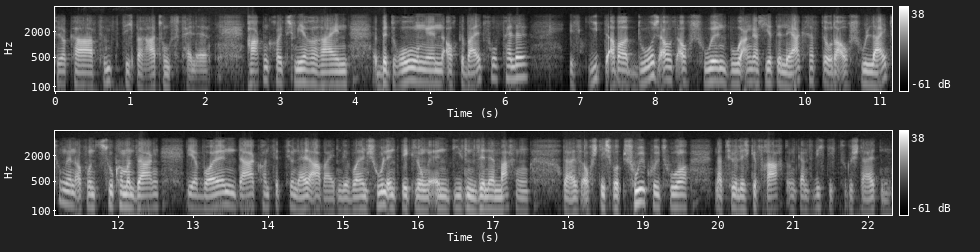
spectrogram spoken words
circa 50 Beratungsfälle. Hakenkreuzschmierereien, Bedrohungen, auch Gewaltvorfälle. Es gibt aber durchaus auch Schulen, wo engagierte Lehrkräfte oder auch Schulleitungen auf uns zukommen und sagen, wir wollen da konzeptionell arbeiten, wir wollen Schulentwicklung in diesem Sinne machen. Da ist auch Stichwort Schulkultur natürlich gefragt und ganz wichtig zu gestalten.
